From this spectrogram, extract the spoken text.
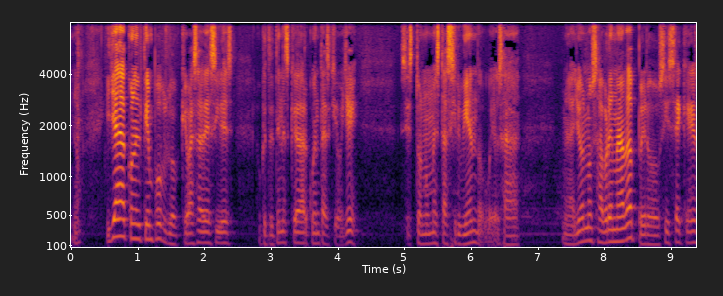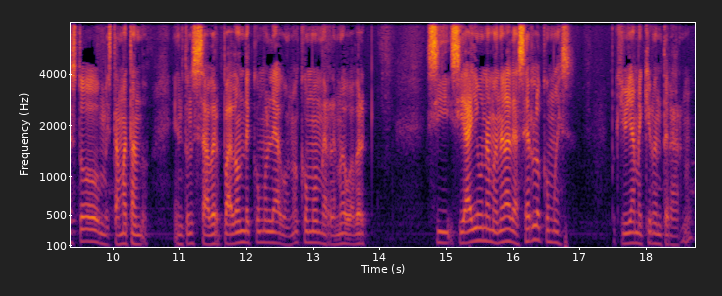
¿no? Y ya con el tiempo, pues lo que vas a decir es, lo que te tienes que dar cuenta es que, oye, esto no me está sirviendo, güey, o sea, mira, yo no sabré nada, pero sí sé que esto me está matando. Entonces, a ver, ¿para dónde, cómo le hago, no? ¿Cómo me renuevo? A ver, si, si hay una manera de hacerlo, ¿cómo es? Porque yo ya me quiero enterar, ¿no?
